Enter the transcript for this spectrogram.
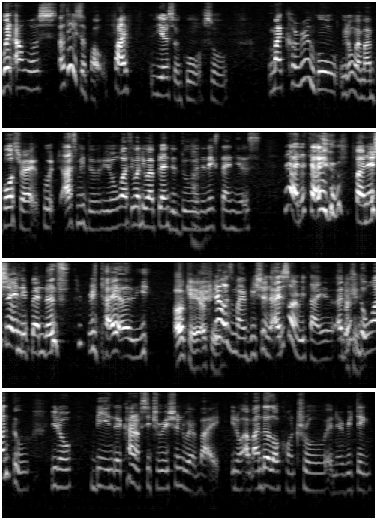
when I was, I think it's about five years ago. So my career goal, you know, when my boss right would ask me to, you know, what, what do I plan to do in the next ten years? Yeah, I just tell him financial independence, retire early. Okay, okay. That was my vision. I just want to retire. I just okay. don't want to, you know, be in the kind of situation whereby, you know, I'm under a lot of control and everything.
